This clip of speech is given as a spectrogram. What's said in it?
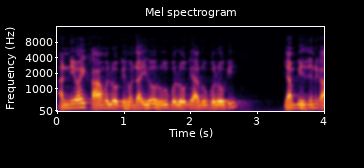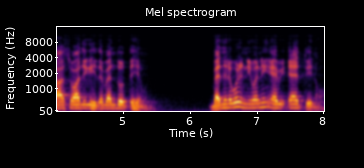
අන්න ඒ වගේ කාම ලෝකේ හොඳයි හෝ රූප ලෝකේ අරූප ලෝකේ යම් කිසි දෙනක ආස්වාදයක හිත බැඳොත් එහෙම. බැඳෙනකොට නිවනින් ඈත් වෙනවා.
